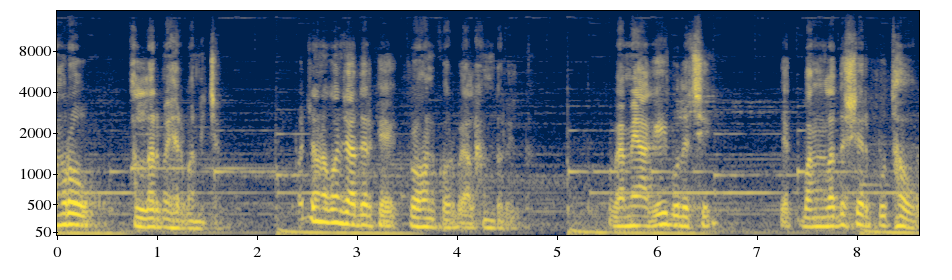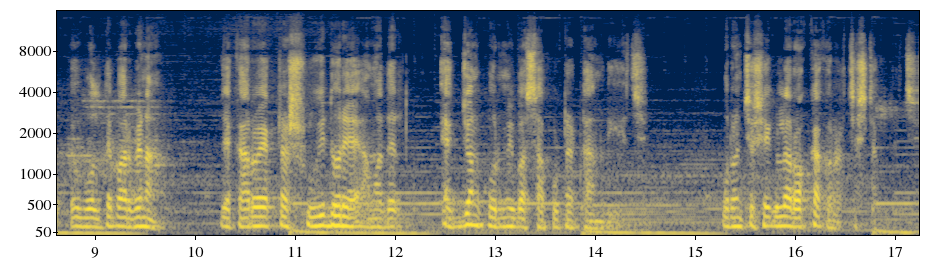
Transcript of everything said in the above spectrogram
আমরাও আল্লাহর মেহরবানি চাব জনগণ যাদেরকে গ্রহণ করবে, আলহামদুলিল্লাহ। তবে আমি আগেই বলেছি যে বাংলাদেশের কোথাও কেউ বলতে পারবে না যে কারও একটা সুই ধরে আমাদের একজন কর্মী বা সাপোর্টার টান দিয়েছে। বরঞ্চ সেগুলো রক্ষা করার চেষ্টা করেছে।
